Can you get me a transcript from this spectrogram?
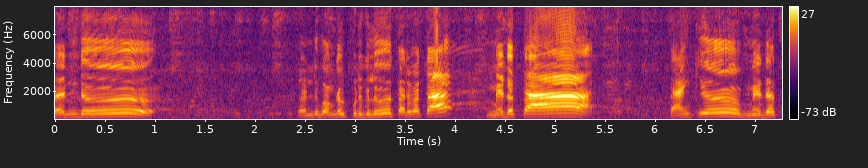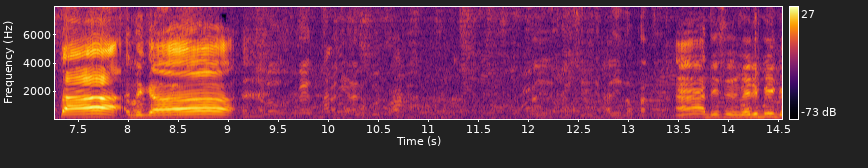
రెండు. రెండు గొంగల పురుగులు. తర్వాత మిడతా. థ్యాంక్ యూ మిడతా. ఇదిగా. This is very big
